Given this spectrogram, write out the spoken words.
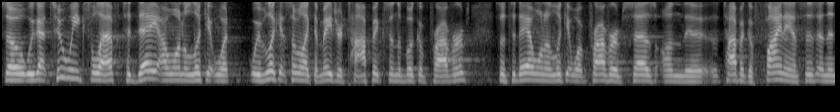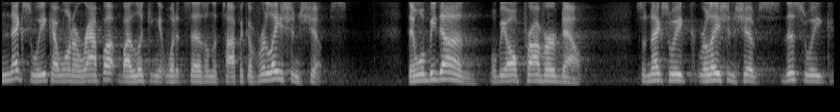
So we've got two weeks left. Today I want to look at what we've looked at some of like the major topics in the book of Proverbs. So today I want to look at what Proverbs says on the topic of finances, and then next week I want to wrap up by looking at what it says on the topic of relationships. Then we'll be done. We'll be all proverbed out. So next week relationships, this week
